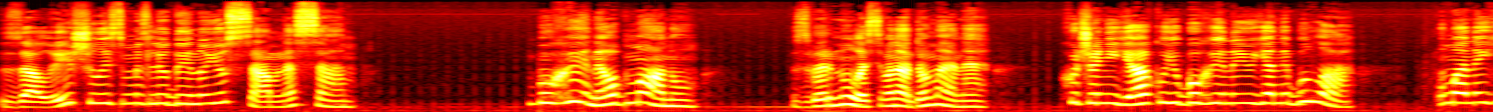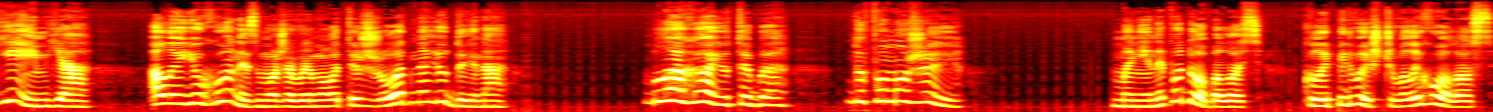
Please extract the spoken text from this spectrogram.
Залишились ми з людиною сам на сам. Богине обману. Звернулась вона до мене. Хоча ніякою богинею я не була. У мене є ім'я, але його не зможе вимовити жодна людина. Благаю тебе, допоможи. Мені не подобалось, коли підвищували голос,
